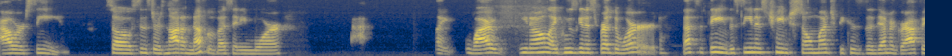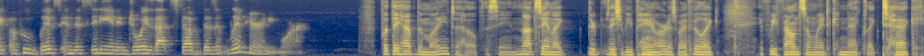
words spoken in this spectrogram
our scene. So since there's not enough of us anymore, like why, you know, like who's to spread the word? That's the thing. The scene has changed so much because the demographic of who lives in this city and enjoys that stuff doesn't live here anymore but they have the money to help the scene. Not saying like they should be paying artists, but I feel like if we found some way to connect like tech,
